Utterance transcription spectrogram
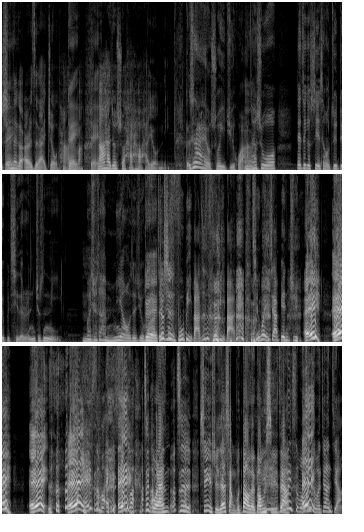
是那个儿子来救他的嘛，对，然后他就说还好还有你，可是他还有说一句话，他说在这个世界上我最对不起的人就是你，我觉得很妙这句话，对，就是伏笔吧，这是伏笔吧，请问一下编剧，哎 哎。哎哎 什么哎哎，这果然是心理学家想不到的东西。这样为什么为什么这样讲？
